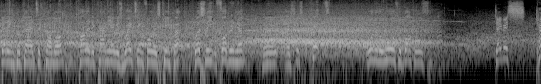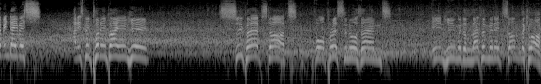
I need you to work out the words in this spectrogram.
getting prepared to come on. Paolo Di Canio is waiting for his keeper, Wesley Foderingham, who has just kicked one of the water bottles. Davies, Kevin Davies, and it's been put in by Iain Hume. Superb start for Preston North End. Iain Hume with 11 minutes on the clock.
